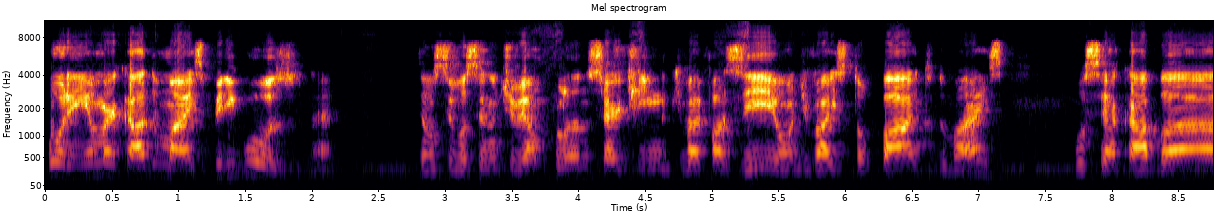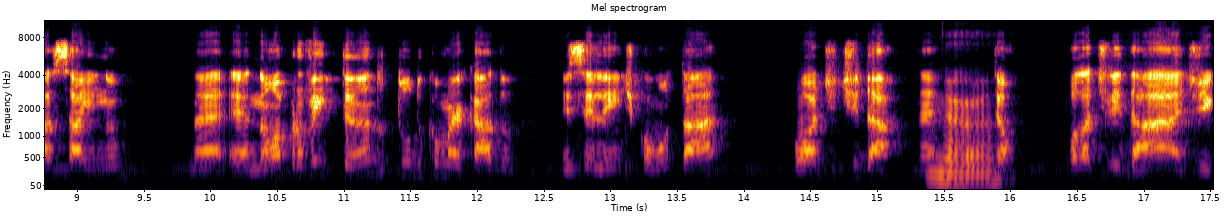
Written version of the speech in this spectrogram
porém é um mercado mais perigoso, né? Então se você não tiver um plano certinho do que vai fazer, onde vai estopar e tudo mais, você acaba saindo né, é, não aproveitando tudo que o mercado excelente como está pode te dar, né? Uhum. Então, volatilidade,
